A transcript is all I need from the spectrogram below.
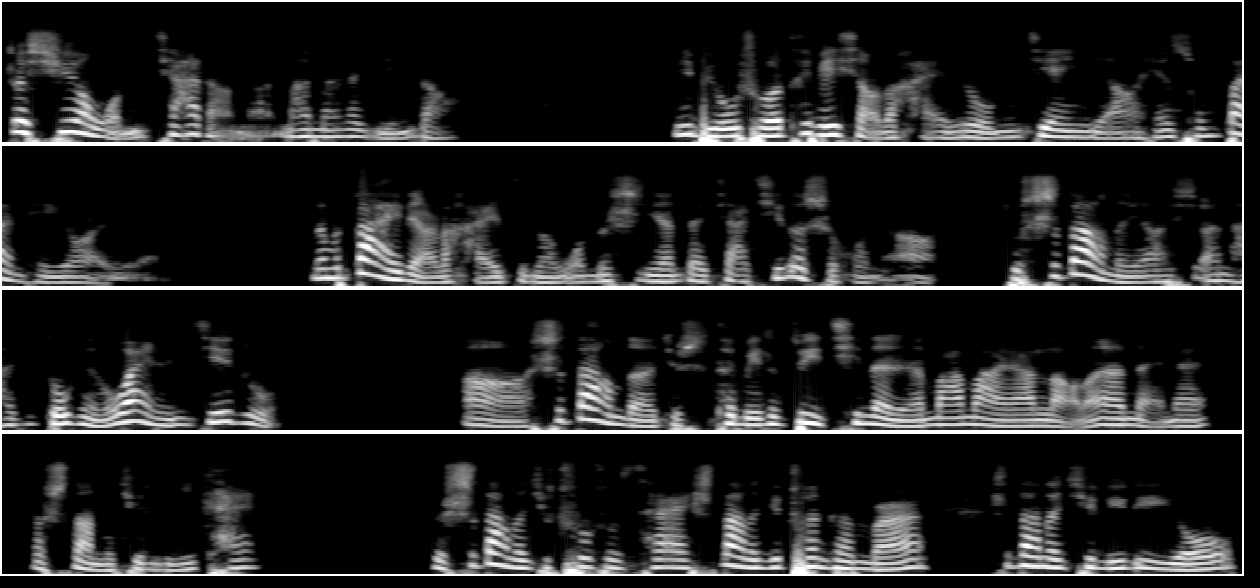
这需要我们家长呢慢慢的引导。你比如说特别小的孩子，我们建议啊先送半天幼儿园。那么大一点的孩子呢，我们实际上在假期的时候呢啊，就适当的要让他多跟外人接触啊，适当的就是特别是最亲的人，妈妈呀、姥姥呀、奶奶，要适当的去离开，就适当的去出出差，适当的去串串门，适当的去旅旅游。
